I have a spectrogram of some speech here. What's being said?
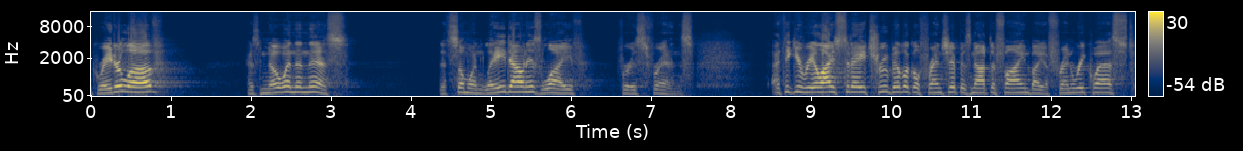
Greater love has no one than this that someone lay down his life for his friends. I think you realize today true biblical friendship is not defined by a friend request,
